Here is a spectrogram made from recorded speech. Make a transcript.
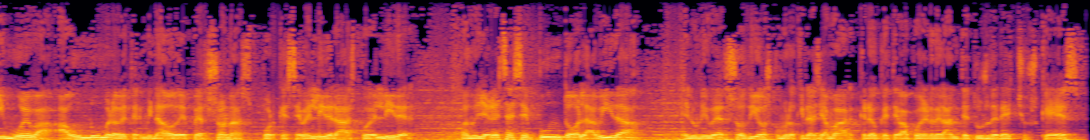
y mueva a un número determinado de personas porque se ven lideradas por el líder, cuando llegues a ese punto, la vida, el universo, Dios, como lo quieras llamar, creo que te va a poner delante tus derechos, que es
